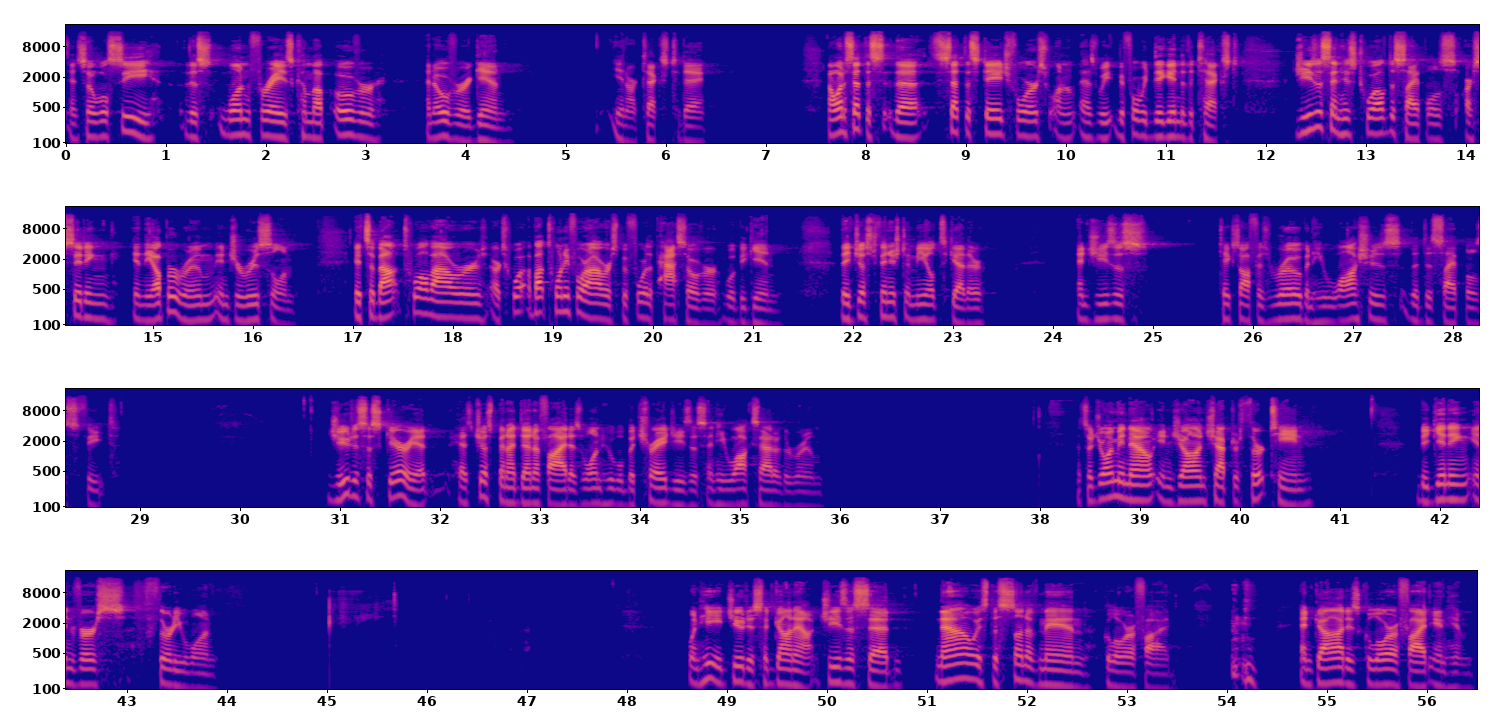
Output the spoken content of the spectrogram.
and so we'll see this one phrase come up over and over again in our text today. Now, I want to set the, the, set the stage for us on, as we, before we dig into the text. Jesus and his 12 disciples are sitting in the upper room in Jerusalem. It's about 12 hours, or tw- about 24 hours before the Passover will begin. They've just finished a meal together, and Jesus takes off his robe and he washes the disciples' feet. Judas Iscariot has just been identified as one who will betray Jesus, and he walks out of the room. And so join me now in John chapter 13, beginning in verse 31. When he, Judas, had gone out, Jesus said, Now is the Son of Man glorified, and God is glorified in him.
